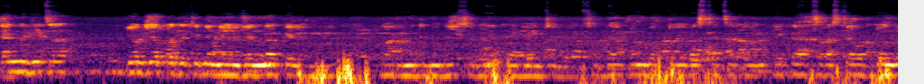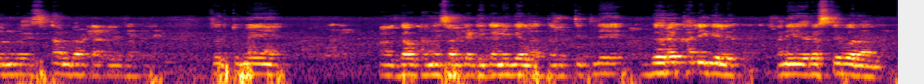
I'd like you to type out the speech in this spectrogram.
त्या निधीचं योग्य पद्धतीने नियोजन न केल्यामुळे बारामतीमध्ये सगळे प्रॉब्लेम चालू आहेत. सध्या आपण बघतोय रस्त्याचं काम. एकाच रस्त्यावर दोन दोन वेळेस डांबर टाकले जाते जर तुम्ही गावठाणासारख्या ठिकाणी गेला तर तिथले घरं खाली गेलेत आणि रस्तेवर आले.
